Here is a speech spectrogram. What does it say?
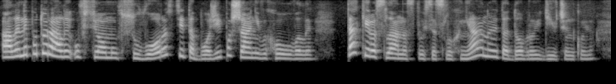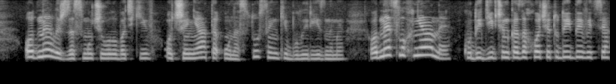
Але не потурали у всьому, в суворості та божій пошані виховували. Так і росла Настуся слухняною та доброю дівчинкою. Одне лиш засмучувало батьків, оченята у Настусеньки були різними. Одне слухняне, куди дівчинка захоче, туди й дивиться,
